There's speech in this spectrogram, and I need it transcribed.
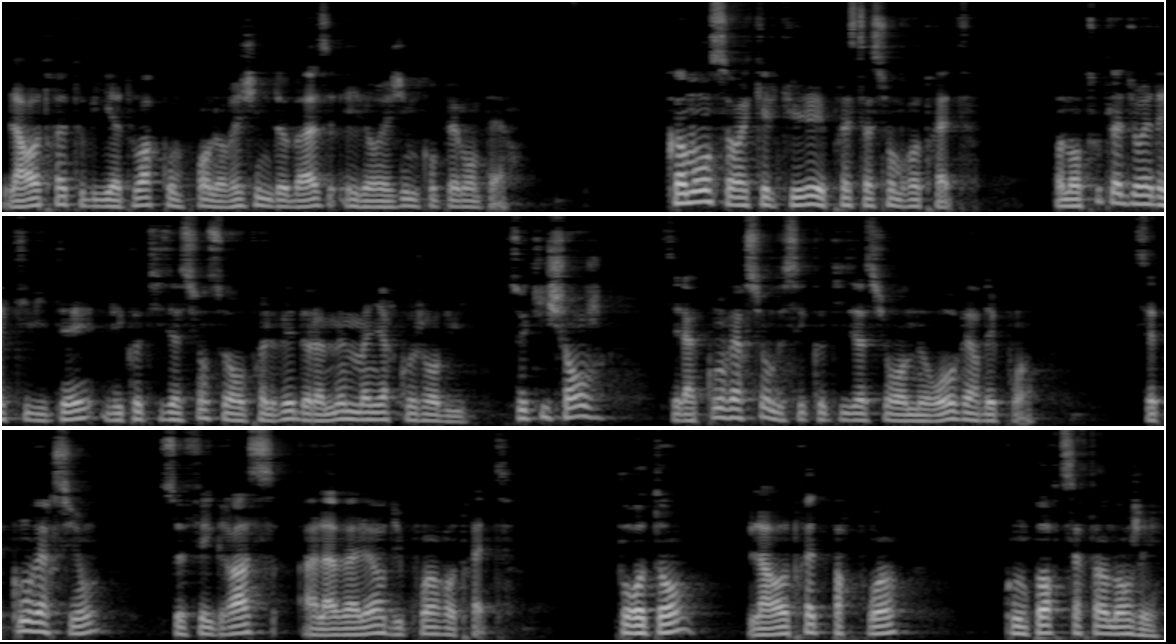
la retraite obligatoire comprend le régime de base et le régime complémentaire. Comment seraient calculées les prestations de retraite? Pendant toute la durée d'activité, les cotisations seront prélevées de la même manière qu'aujourd'hui. Ce qui change, c'est la conversion de ces cotisations en euros vers des points. Cette conversion se fait grâce à la valeur du point retraite. Pour autant, la retraite par points comporte certains dangers.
